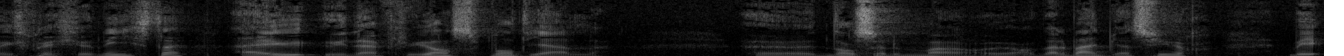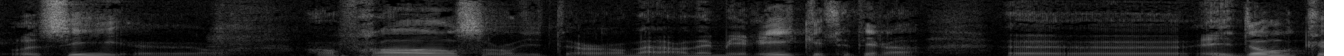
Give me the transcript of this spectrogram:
expressionniste a eu une influence mondiale, non seulement en Allemagne bien sûr, mais aussi France, en, en, Amérique, etc. Euh, et donc,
